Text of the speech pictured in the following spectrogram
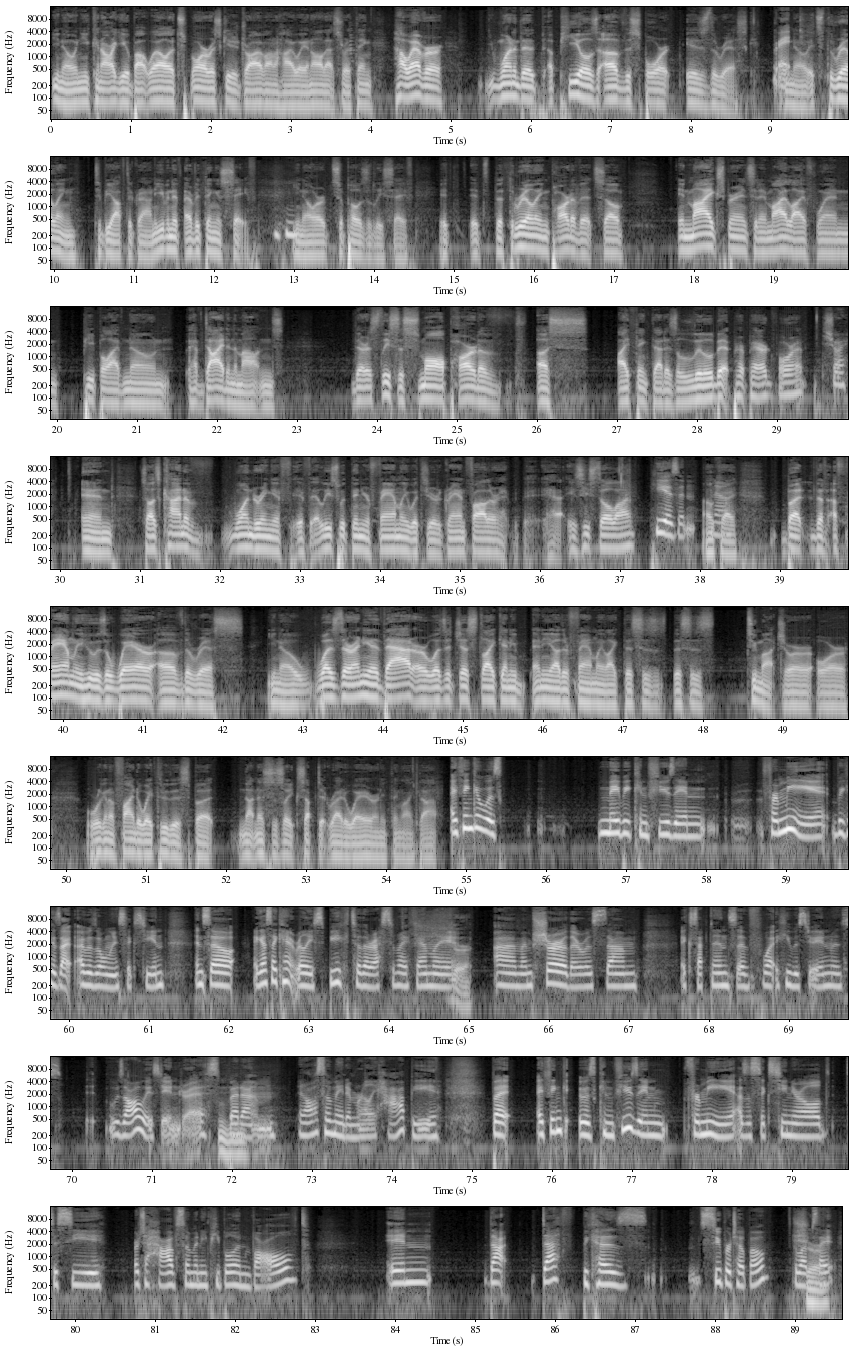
you know, and you can argue about, well, it's more risky to drive on a highway and all that sort of thing. However, one of the appeals of the sport is the risk. Right. You know, it's thrilling to be off the ground, even if everything is safe, mm-hmm. you know, or supposedly safe. It it's the thrilling part of it. So, in my experience and in my life, when people I've known have died in the mountains, there's at least a small part of us, I think, that is a little bit prepared for it. Sure. And so I was kind of wondering if, if at least within your family, with your grandfather, is he still alive? He isn't. no. But the, a family who is aware of the risks, you know, was there any of that, or was it just like any any other family? Like this is this is too much, or or we're gonna find a way through this, but not necessarily accept it right away or anything like that. I think it was maybe confusing for me because I, I was only 16. And so I guess I can't really speak to the rest of my family. Sure. Um, I'm sure there was some acceptance of what he was doing was was always dangerous, but um, it also made him really happy. But I think it was confusing for me as a 16 year old to see or to have so many people involved in that death because SuperTopo, the Sure. website,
